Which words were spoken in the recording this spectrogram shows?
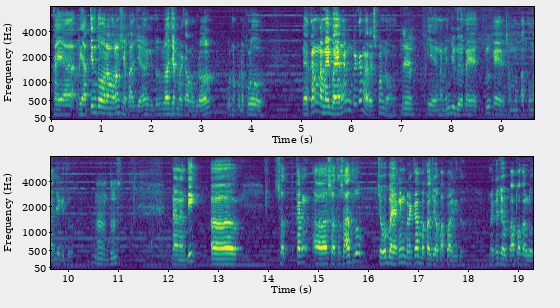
kayak liatin tuh orang-orang siapa aja gitu. Lu ajak mereka ngobrol unek-unek lu. Ya kan namanya bayangan mereka nggak respon dong. Iya. iya namanya juga kayak lu kayak sama patung aja gitu. Nah, terus Nah nanti eh suat- kan eh, suatu saat lu coba bayangin mereka bakal jawab apa gitu. Mereka jawab apa kalau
